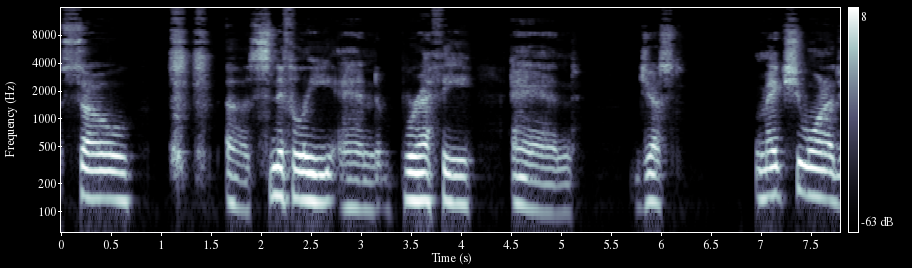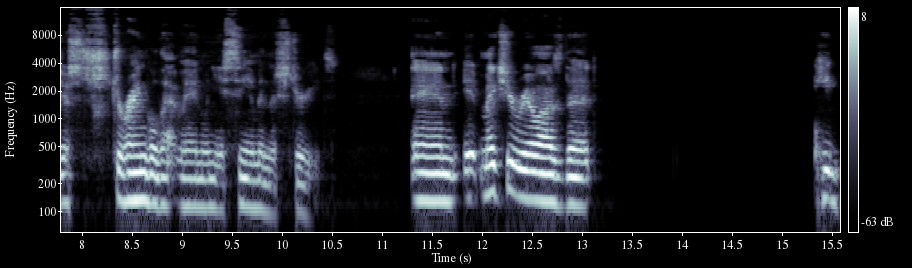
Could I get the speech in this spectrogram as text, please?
so uh, sniffly and breathy and just makes you want to just strangle that man when you see him in the streets. And it makes you realize that he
